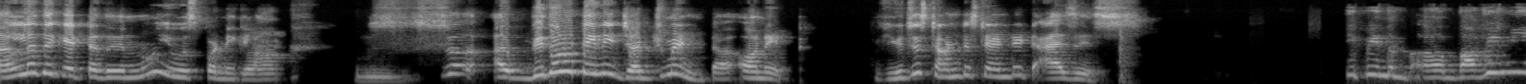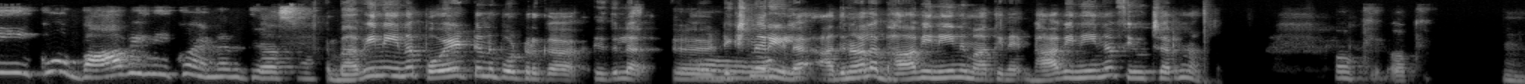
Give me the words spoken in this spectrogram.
நல்லது கெட்டதுன்னு யூஸ் பண்ணிக்கலாம். Without any judgement on it you just understand it as is இப்ப இந்த பவினிக்கும் பாவினிக்கும் என்ன வித்தியாசம்? பவினின்னா போயட்னு போட்டிருக்க இதுல டிக்ஷனரியில. அதனால பாவினின்னு மாத்தினேன். பாவினின்னா ஃபியூச்சர்னு okay okay Mm.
